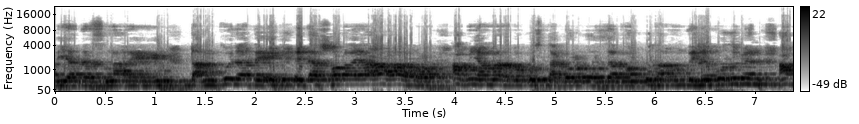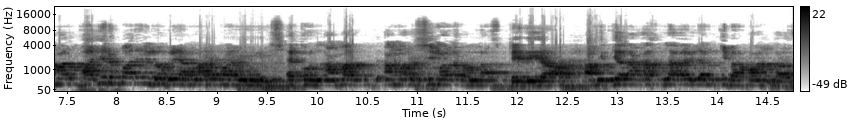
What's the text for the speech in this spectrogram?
দিয়া দেস না রে। দান কইরা দে, এটা সরায়া, আমি আমার ব্যবস্থা করব যেমন উদাহরণ দিলে বলবেন, আমার ভাইয়ের বাড়ির আমার বাড়ি। এখন আমার আমার সীমানার লাস্টে দিয়া আমি কেলা গাছ লাগাইলাম পান গাছ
